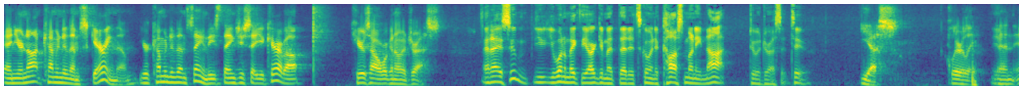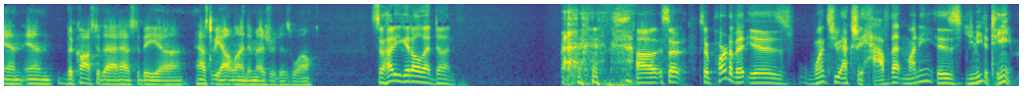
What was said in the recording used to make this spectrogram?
And you're not coming to them scaring them. You're coming to them saying these things you say you care about, here's how we're going to address. And I assume you, you want to make the argument that it's going to cost money not to address it too. Yes, clearly, yeah. and and and the cost of that has to be uh, has to be outlined and measured as well. So how do you get all that done? uh, so so part of it is once you actually have that money is you need a team.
